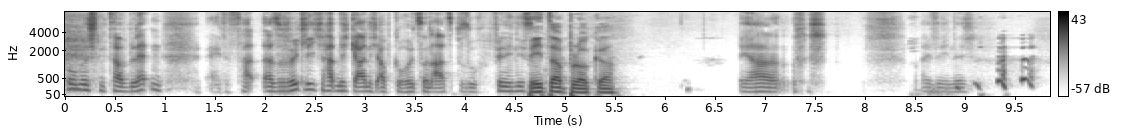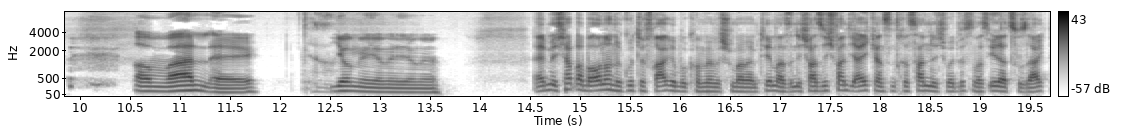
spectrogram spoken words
komischen Tabletten. Ey, das hat, also wirklich hat mich gar nicht abgeholt, so ein Arztbesuch. Finde ich nicht so. Beta-Blocker. Ja, weiß ich nicht. Oh Mann, ey. Ja. Junge, Junge, Junge. Ähm, ich habe aber auch noch eine gute Frage bekommen, wenn wir schon mal beim Thema sind. Ich, also ich fand die eigentlich ganz interessant. Ich wollte wissen, was ihr dazu sagt.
